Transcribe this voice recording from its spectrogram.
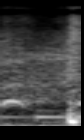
Woo!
